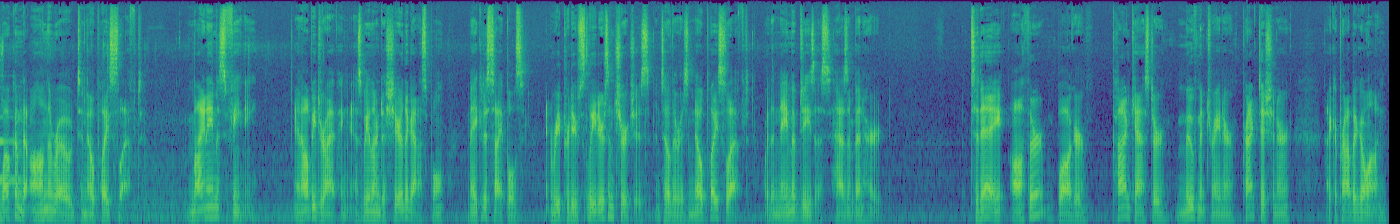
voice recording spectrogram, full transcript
Welcome to On the Road to No Place Left. My name is Pheaney, and I'll be driving as we learn to share the gospel, make disciples, and reproduce leaders and churches until there is no place left where the name of Jesus hasn't been heard. Today, author, blogger, podcaster, movement trainer, practitioner, I could probably go on,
